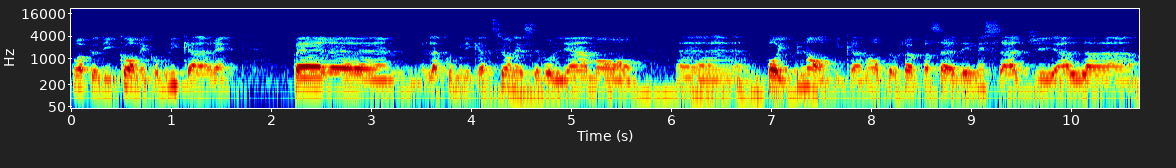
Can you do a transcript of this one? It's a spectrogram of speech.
proprio di come comunicare per eh, la comunicazione, se vogliamo, eh, un po' ipnotica, no? per far passare dei messaggi alla,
